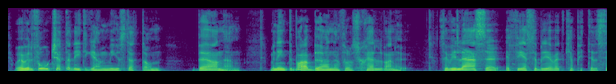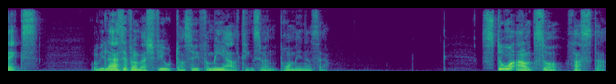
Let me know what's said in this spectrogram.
Och jag vill fortsätta lite grann med just detta om bönen. Men inte bara bönen för oss själva nu. Så vi läser Efesierbrevet kapitel 6. Och vi läser från vers 14 så vi får med allting som en påminnelse. Stå alltså fasta.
